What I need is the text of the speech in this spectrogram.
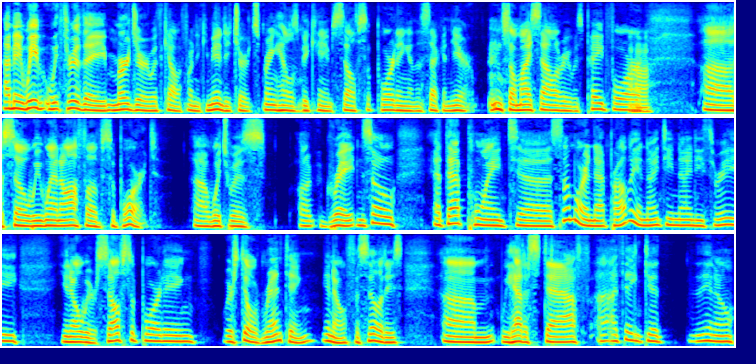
I mean, we, we through the merger with California Community Church, Spring Hills became self-supporting in the second year. so my salary was paid for. Uh-huh. Uh, so we went off of support, uh, which was uh, great. And so at that point, uh, somewhere in that, probably in 1993, you know, we were self-supporting. We are still renting, you know, facilities. Um, we had a staff. I I think it, you know,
